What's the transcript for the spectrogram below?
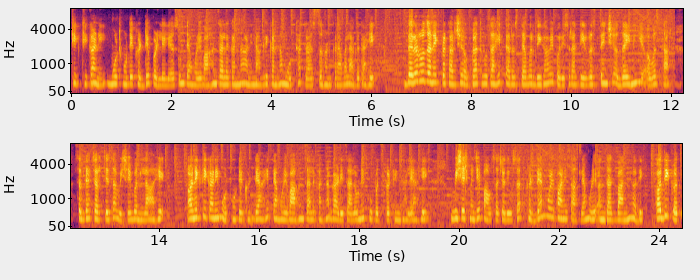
ठिकठिकाणी मोठमोठे खड्डे पडलेले असून त्यामुळे वाहन चालकांना आणि नागरिकांना मोठा त्रास सहन करावा लागत आहे. दररोज अनेक प्रकारचे अपघात होत आहेत. त्या रस्त्यावर दिघावी परिसरातील रस्त्यांची दयनीय अवस्था सध्या चर्चेचा विषय बनला आहे. अनेक ठिकाणी मोठमोठे खड्डे आहेत त्यामुळे वाहन चालकांना गाडी चालवणे खूपच कठीण झाले आहे. विशेष म्हणजे पावसाच्या दिवसात खड्ड्यांमुळे पाणी साचल्यामुळे अंदाज बांधणे अधिक अधिकच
